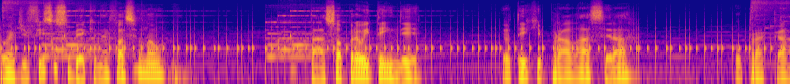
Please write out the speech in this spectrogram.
Oh, é difícil subir aqui, não é fácil não. Tá, só pra eu entender. Eu tenho que ir pra lá, será? Ou pra cá?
